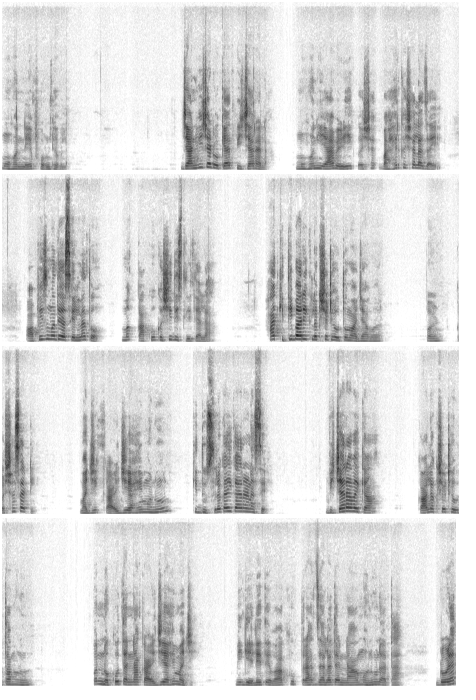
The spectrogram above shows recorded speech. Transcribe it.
मोहनने फोन ठेवला. जान्हवीच्या डोक्यात विचार आला. मोहन यावेळी कशा बाहेर कशाला जाईल? ऑफिसमध्ये असेल ना तो. मग काकू कशी दिसली त्याला? हा किती बारीक लक्ष ठेवतो माझ्यावर? पण कशासाठी? माझी काळजी आहे म्हणून की दुसरं काही कारण असेल? विचारावे का? का लक्ष ठेवता म्हणून? पण नको त्यांना काळजी आहे माझी. मी गेले तेव्हा खूप त्रास झाला त्यांना म्हणून आता. डोळ्यात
